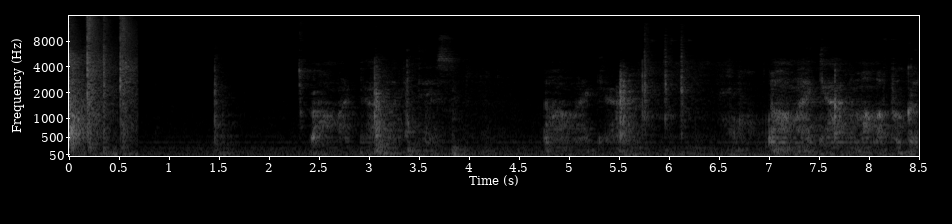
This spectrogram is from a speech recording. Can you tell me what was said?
Oh my god, look at this. Oh my god. Oh my god, the Momofuku.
